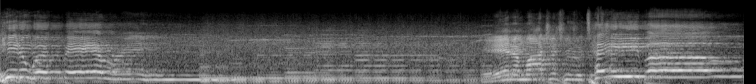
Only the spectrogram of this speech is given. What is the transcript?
Peter work bell ring. And I'm marching to the table.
